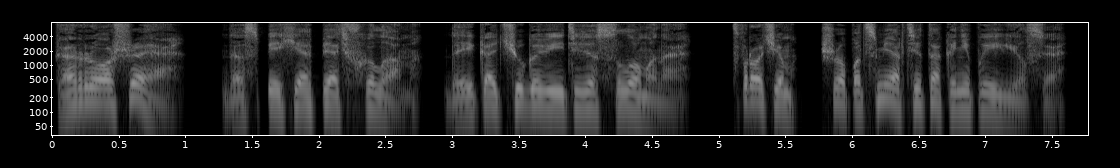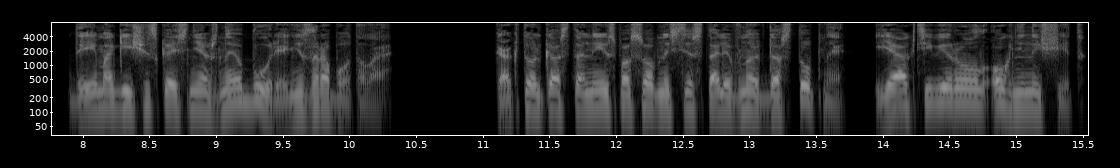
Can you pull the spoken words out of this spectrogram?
Хорошая! Доспехи опять в хлам, да и кольчуга Витязя сломана. Впрочем, шепот смерти так и не появился да и магическая снежная буря не заработала. Как только остальные способности стали вновь доступны, я активировал огненный щит.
